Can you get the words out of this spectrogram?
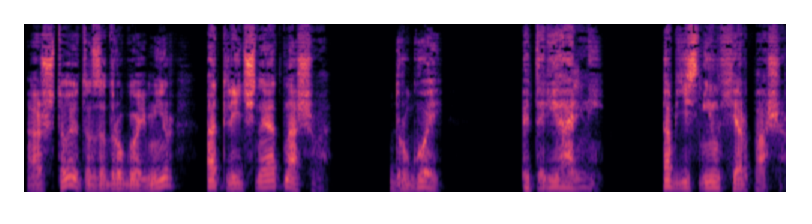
А что это за другой мир, отличный от нашего? Другой — это реальный, — объяснил Херпашер.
